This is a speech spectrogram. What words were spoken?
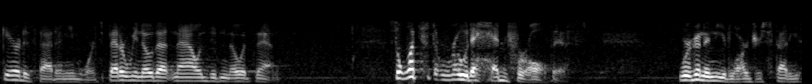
scared as that anymore. It's better we know that now and didn't know it then. So what's the road ahead for all this? we're going to need larger studies.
